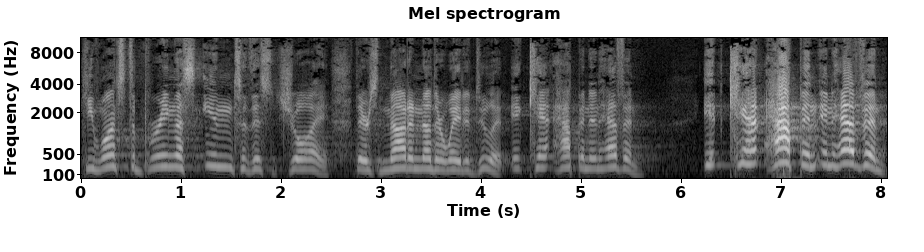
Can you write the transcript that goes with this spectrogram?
He wants to bring us into this joy. There's not another way to do it. It can't happen in heaven. It can't happen in heaven.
